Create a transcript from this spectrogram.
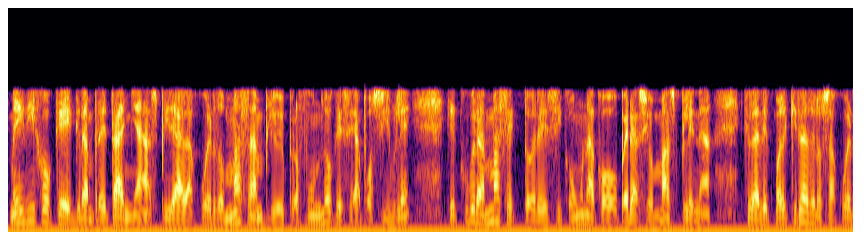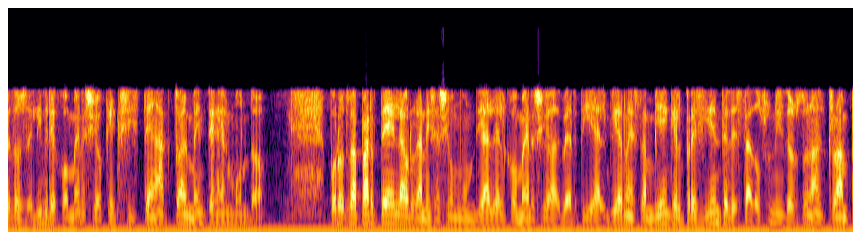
May dijo que Gran Bretaña aspira al acuerdo más amplio y profundo que sea posible, que cubra más sectores y con una cooperación más plena que la de cualquiera de los acuerdos de libre comercio que existen actualmente en el mundo. Por otra parte, la Organización Mundial del Comercio advertía el viernes también que el presidente de Estados Unidos, Donald Trump,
